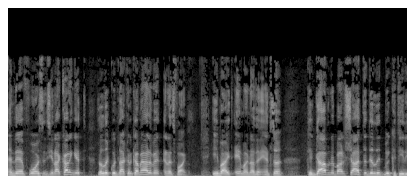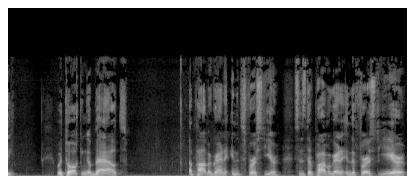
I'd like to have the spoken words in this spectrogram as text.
And therefore, since you're not cutting it, the liquid's not going to come out of it, and it's fine. Ibait Ema, another answer. We're talking about a pomegranate in its first year. Since the pomegranate in the first year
